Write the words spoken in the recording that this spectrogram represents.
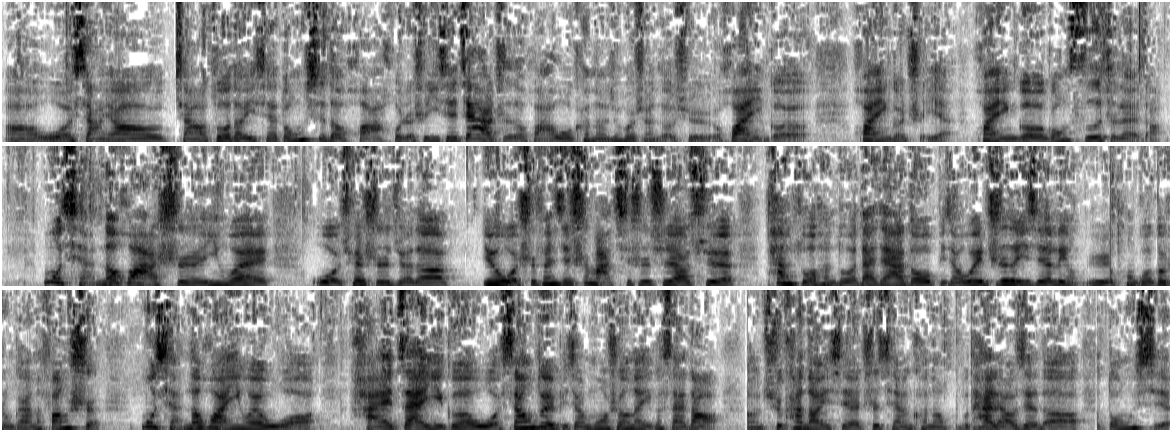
啊我想要想要做的一些东西的话，或者是一些价值的话，我可能就会选择去换一个换一个职业，换一个公司之类的。目前的话，是因为我确实觉得，因为我是分析师嘛，其实需要去探索很多大家都比较未知的一些领域，通过各种各样的方式。目前的话，因为我还在一个我相对比较陌生的一个赛道，嗯，去看到一些之前可能不太了解的东西，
